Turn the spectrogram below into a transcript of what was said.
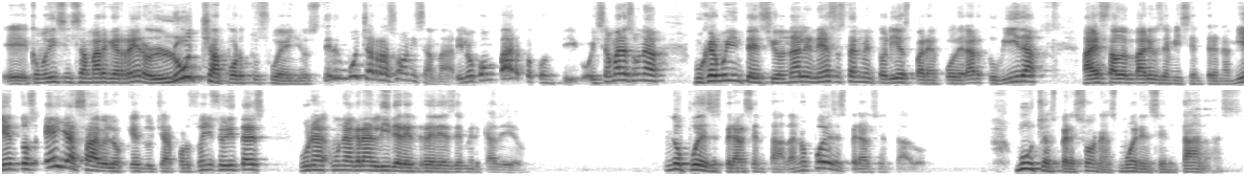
eh, como dice Isamar Guerrero, lucha por tus sueños. Tienes mucha razón, Isamar, y lo comparto contigo. Isamar es una mujer muy intencional en eso, está en mentorías para empoderar tu vida ha estado en varios de mis entrenamientos, ella sabe lo que es luchar por sueños y ahorita es una, una gran líder en redes de mercadeo. No puedes esperar sentada, no puedes esperar sentado. Muchas personas mueren sentadas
